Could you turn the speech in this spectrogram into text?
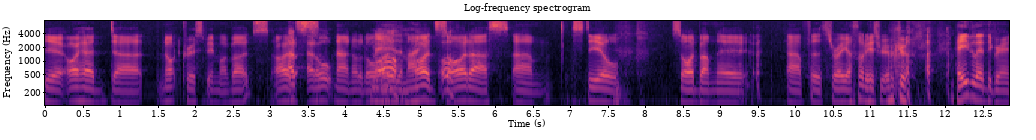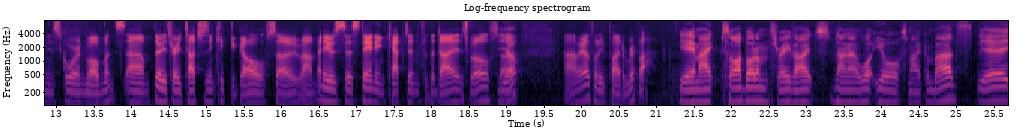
Yeah, I had uh, not crisp in my votes. I had At- s- at all? No, not at all. Me I, neither, mate. I had Oh. side ass um, steel side bum there uh, for the three. I thought he was real good. he led the ground in score involvements, um, 33 touches and kicked a goal. So um, and he was the standing captain for the day as well. So Yep. um, yeah, I thought he played a ripper. Yeah, mate. Sidebottom, three votes. Don't know what you're smoking, buds. Yeah,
